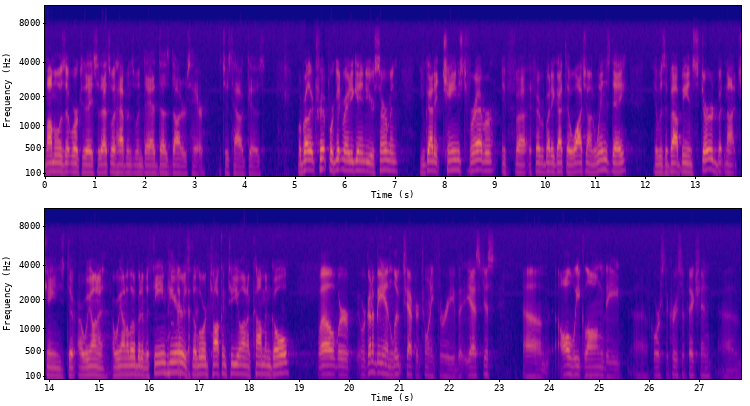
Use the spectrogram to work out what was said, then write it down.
Mama was at work today, so that's what happens when Dad does daughter's hair. It's just how it goes. Well, brother Tripp, we're getting ready to get into your sermon. You've got it changed forever. If uh, if everybody got to watch on Wednesday, it was about being stirred but not changed. Are we on a are we on a little bit of a theme here? Is the Lord talking to you on a common goal? Well, we're we're going to be in Luke chapter 23, but yes, just um, all week long, the uh, of course the crucifixion, um,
